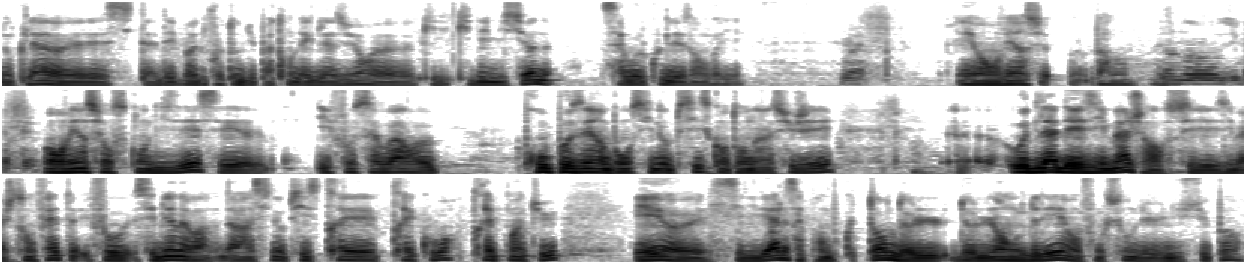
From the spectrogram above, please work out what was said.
Donc là, euh, si tu as des bonnes photos du patron des glasures euh, qui, démissionne, ça vaut le coup de les envoyer. Et on revient sur, pardon. on revient sur ce qu'on disait, c'est euh, il faut savoir proposer un bon synopsis quand on a un sujet. Au-delà des images, alors si les images sont faites, il faut, c'est bien d'avoir, un synopsis très très court, très pointu, et euh, c'est l'idéal, ça prend beaucoup de temps de, l'angler en fonction du, support.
